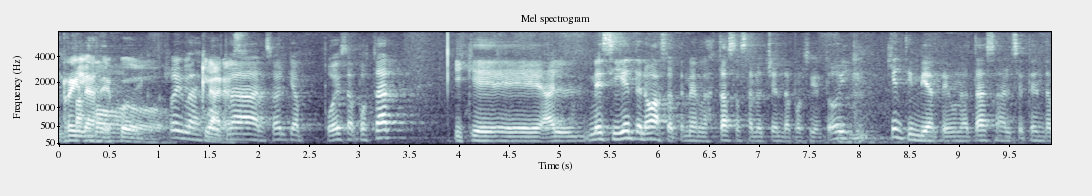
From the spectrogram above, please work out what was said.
reglas de juego. Reglas de juego claras, saber que podés apostar y que al mes siguiente no vas a tener las tasas al 80%. Hoy, ¿quién te invierte una tasa al 70%?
